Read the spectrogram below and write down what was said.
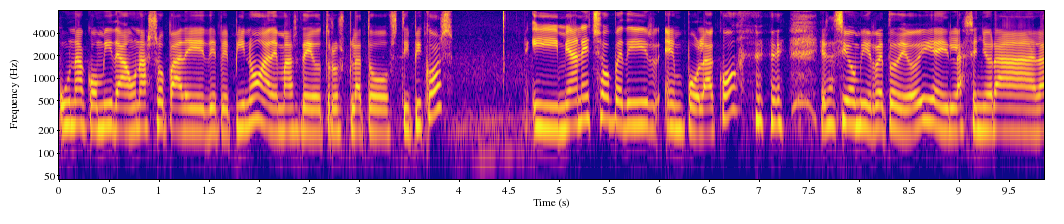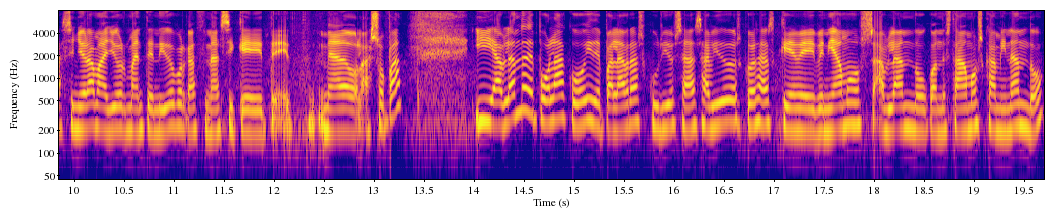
una comida, una sopa de, pepino, además de otros platos típicos y me han hecho pedir en polaco. Ese ha sido mi reto de hoy y la señora, la señora mayor me ha entendido porque al final sí que me ha dado la sopa. Y hablando de polaco y de palabras curiosas, ha habido dos cosas que veníamos hablando cuando estábamos caminando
